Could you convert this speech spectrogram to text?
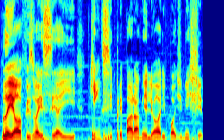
playoffs vai ser aí quem se preparar melhor e pode mexer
